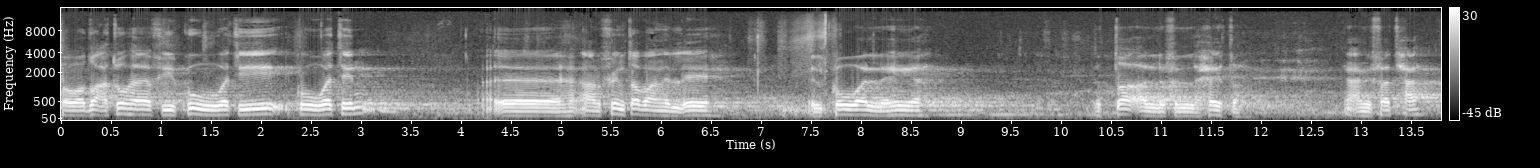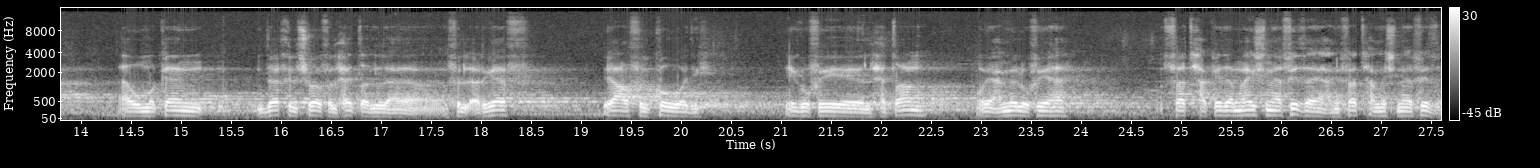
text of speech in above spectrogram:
فوضعتها في قوة قوة آه عارفين طبعا الإيه؟ القوة اللي هي الطاقة اللي في الحيطة. يعني فتحة أو مكان داخل شوية في الحيطة ال- في الارياف يعرف القوة دي. يجوا في الحيطان ويعملوا فيها فتحة كده ما هيش نافذة يعني فتحة مش نافذة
